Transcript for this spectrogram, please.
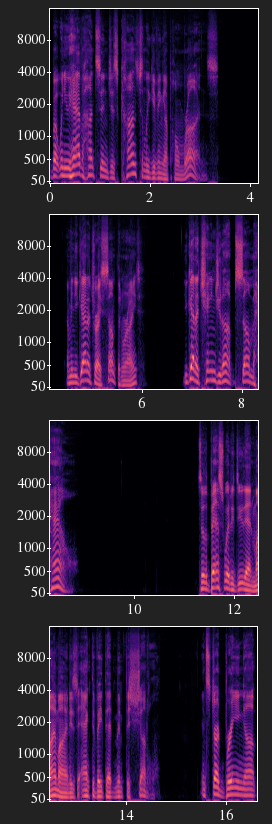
But when you have Hudson just constantly giving up home runs, I mean, you got to try something, right? You got to change it up somehow. So the best way to do that, in my mind, is to activate that Memphis shuttle and start bringing up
